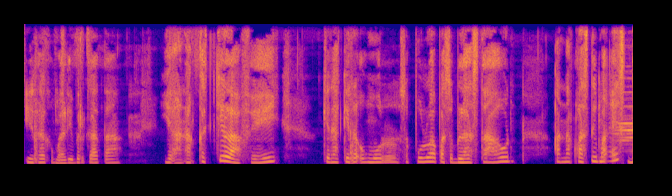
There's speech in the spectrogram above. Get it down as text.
Ira kembali berkata, Ya anak kecil lah, Faye. Kira-kira umur 10 apa 11 tahun. Anak kelas 5 SD.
